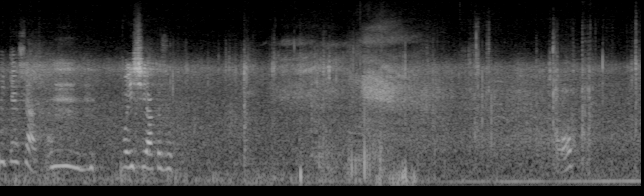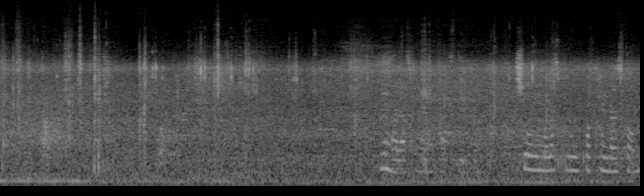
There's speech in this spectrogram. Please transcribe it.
uite așa. Păi și a căzut. Hop. Nu mă las să fac stilul. Și eu nu mă las cum fac handstone.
